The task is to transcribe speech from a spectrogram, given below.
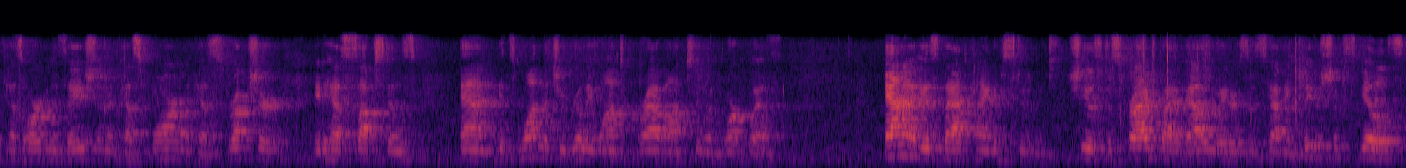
It has organization, it has form, it has structure, it has substance, and it's one that you really want to grab onto and work with. Anna is that kind of student. She is described by evaluators as having leadership skills,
